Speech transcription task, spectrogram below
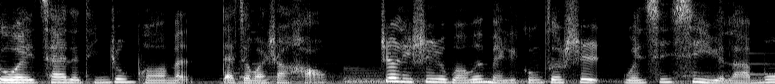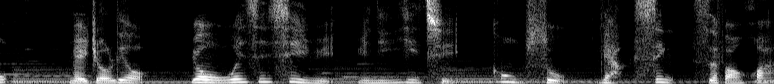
各位亲爱的听众朋友们，大家晚上好，这里是文文美丽工作室温馨细语栏目，每周六用温馨细语与您一起共诉两性私房话。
